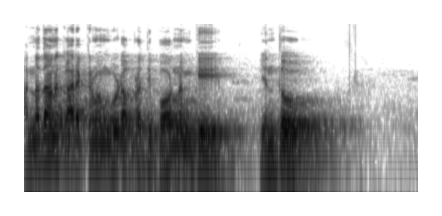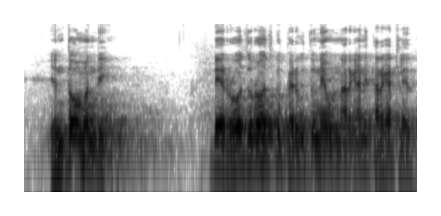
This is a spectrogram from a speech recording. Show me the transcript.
అన్నదాన కార్యక్రమం కూడా ప్రతి పౌర్ణమికి ఎంతో ఎంతోమంది అంటే రోజు రోజుకు పెరుగుతూనే ఉన్నారు కానీ తరగట్లేదు.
